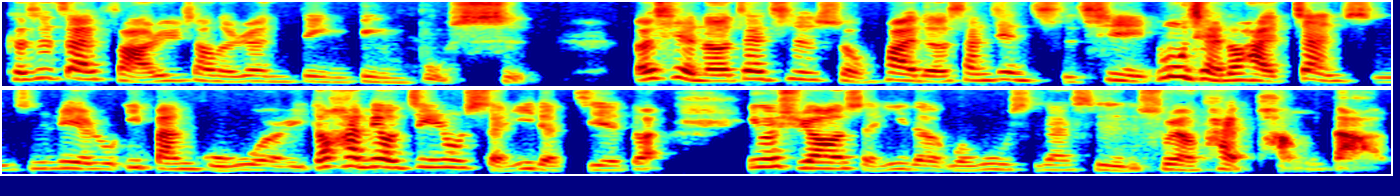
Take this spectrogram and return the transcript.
可是，在法律上的认定并不是。而且呢，这次损坏的三件瓷器，目前都还暂时是列入一般古物而已，都还没有进入审议的阶段，因为需要审议的文物实在是数量太庞大了。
